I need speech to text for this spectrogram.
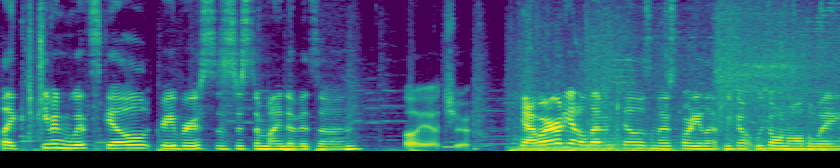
like, even with skill, gray burst is just a mind of its own. Oh yeah, true. Yeah, we're already at 11 kills and there's 40 left. We go, we going all the way.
